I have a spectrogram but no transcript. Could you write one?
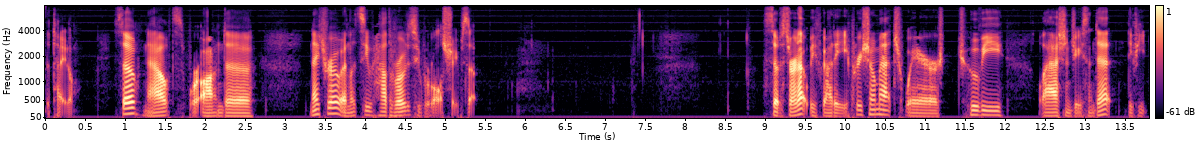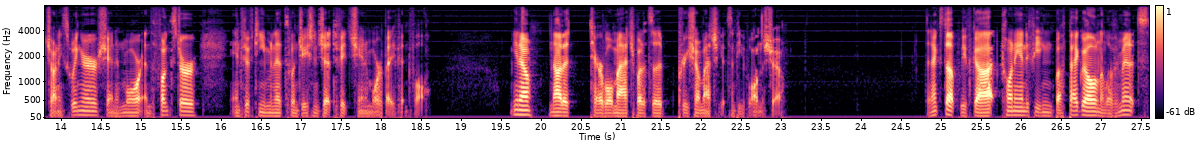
the title. So now we're on to Nitro, and let's see how the road to Super Brawl shapes up. So to start out, we've got a pre-show match where Juvi, Lash, and Jason Jett defeat Johnny Swinger, Shannon Moore, and the Funkster in 15 minutes when Jason Jett defeats Shannon Moore by pinfall. You know, not a terrible match, but it's a pre-show match to get some people on the show. The next up, we've got Konnan defeating Buff Bagwell in 11 minutes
